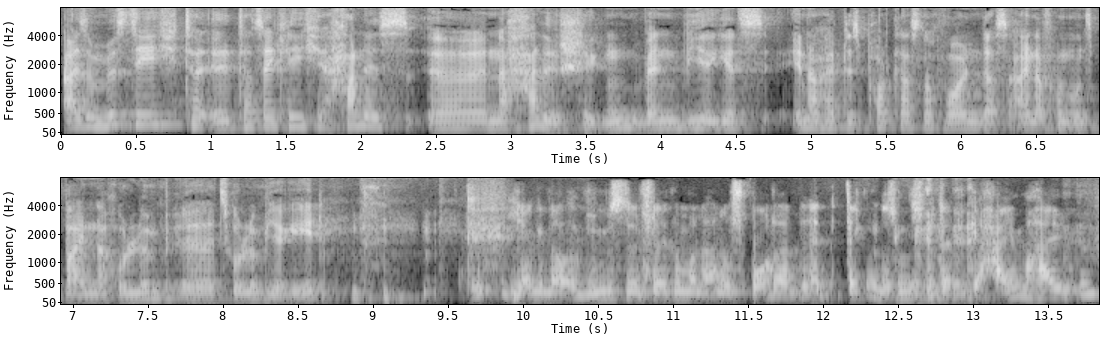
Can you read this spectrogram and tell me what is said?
also müsste ich äh, tatsächlich Hannes äh, nach Halle schicken, wenn wir jetzt innerhalb des Podcasts noch wollen, dass einer von uns beiden nach Olymp äh, zu Olympia geht. Ja, genau. Wir müssen vielleicht nochmal eine andere Sportart entdecken, das müssen wir dann geheim halten.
